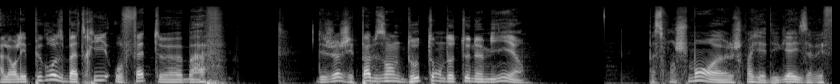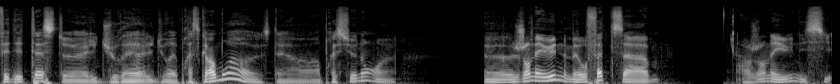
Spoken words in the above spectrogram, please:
Alors les plus grosses batteries, au fait, euh, bah... Déjà, j'ai pas besoin d'autant d'autonomie. Parce que franchement, euh, je crois qu'il y a des gars, ils avaient fait des tests, euh, elle, durait, elle durait presque un mois, euh, c'était impressionnant. j'en ai une, mais au fait, ça... Alors j'en ai une ici,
